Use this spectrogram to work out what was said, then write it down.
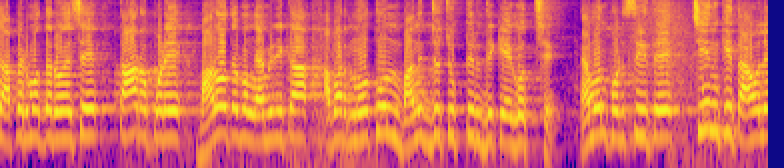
চাপের মধ্যে রয়েছে। তার ওপরে ভারত এবং আমেরিকা আবার নতুন বাণিজ্য চুক্তির দিকে এগোচ্ছে। এমন পরিস্থিতিতে চীন কি তাহলে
